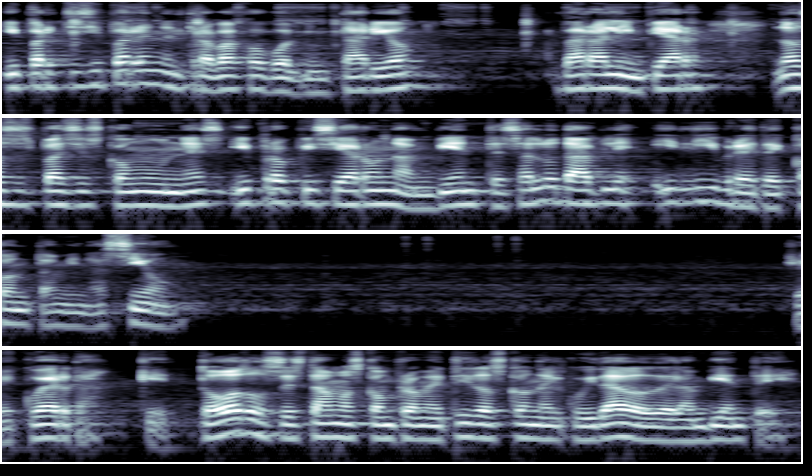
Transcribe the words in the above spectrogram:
y participar en el trabajo voluntario para limpiar los espacios comunes y propiciar un ambiente saludable y libre de contaminación. Recuerda que todos estamos comprometidos con el cuidado del ambiente.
